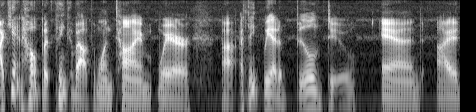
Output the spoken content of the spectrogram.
I can't help but think about the one time where uh, I think we had a bill due, and I had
